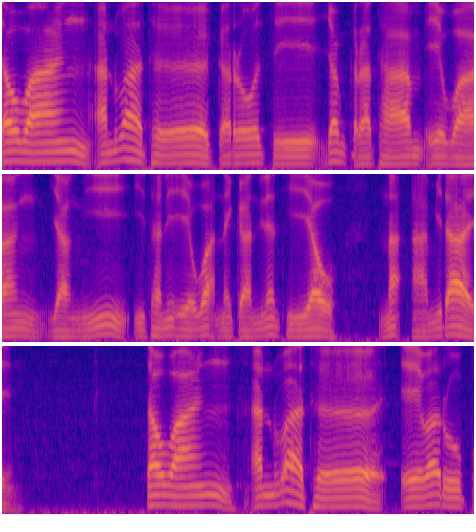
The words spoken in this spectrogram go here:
ตะวัง อันว่าเธอกโรสีย่อมกระทำเอวัง อย่างนี้อีธานิเอวะในการนี้นั่นเทียวณอามิได้ตะวัง อันว่าเธอ เอวรูโป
